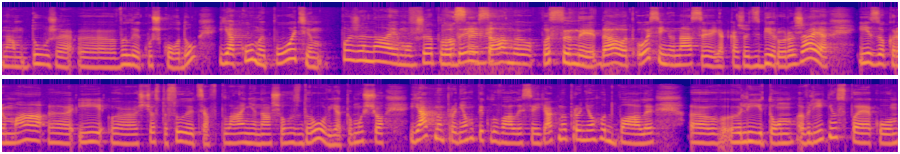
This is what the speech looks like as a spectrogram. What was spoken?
нам дуже велику шкоду, яку ми потім пожинаємо вже плоди Восени. саме восени. Да? От осінь у нас, е, як кажуть, збір урожая, і, зокрема, е, і е, що стосується в плані нашого здоров'я, тому що як ми про нього піклувалися, як ми про нього дбали літом, в літню спеку,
